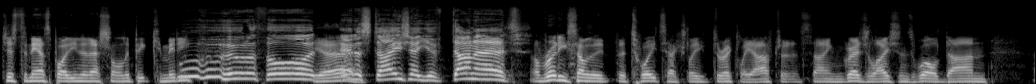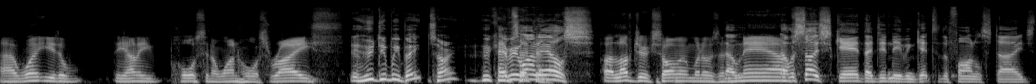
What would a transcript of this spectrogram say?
Just announced by the International Olympic Committee. Woohoo, who would have thought? Yeah. Annastacia, you've done it. I'm reading some of the, the tweets actually directly after it and saying, Congratulations, well done. Uh, weren't you the, the only horse in a one horse race? Yeah, who did we beat? Sorry, who came Everyone second? else. I loved your excitement when it was They, announced. they were so scared they didn't even get to the final stage,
